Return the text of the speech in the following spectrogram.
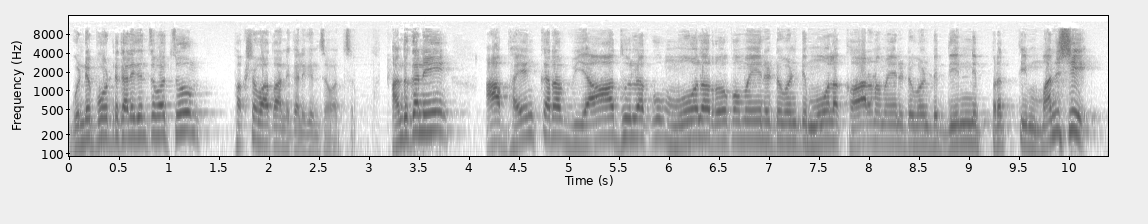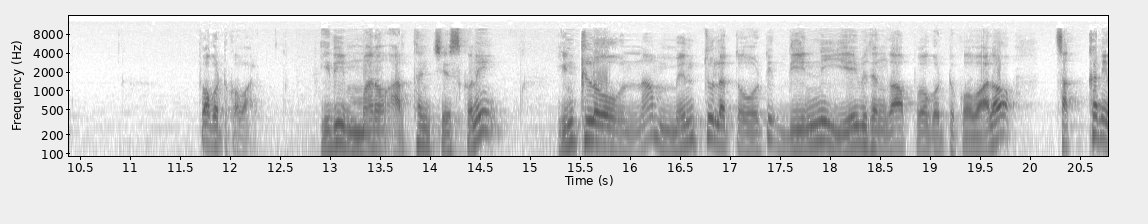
గుండెపోటుని కలిగించవచ్చు పక్షవాతాన్ని కలిగించవచ్చు. అందుకని ఆ భయంకర వ్యాధులకు మూల రూపమైనటువంటి మూల కారణమైనటువంటి దీన్ని ప్రతి మనిషి పోగొట్టుకోవాలి. ఇది మనం అర్థం చేసుకొని ఇంట్లో ఉన్న మెంతులతోటి దీన్ని ఏ విధంగా పోగొట్టుకోవాలో చక్కని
